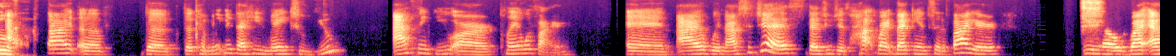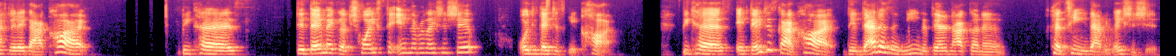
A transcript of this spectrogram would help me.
outside of the the commitment that he made to you, I think you are playing with fire. And I would not suggest that you just hop right back into the fire, you know, right after they got caught. Because did they make a choice to end the relationship or did they just get caught? Because if they just got caught, then that doesn't mean that they're not going to continue that relationship.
